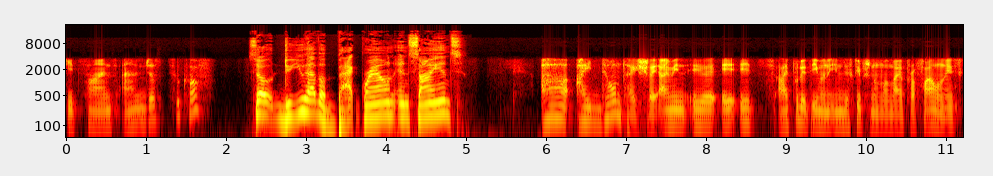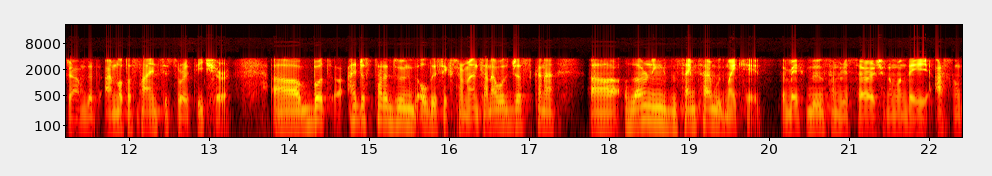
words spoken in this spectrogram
kid science, and just took off. So, do you have a background in science? Uh, I don't actually. I mean, it, it's I put it even in description on my profile on Instagram that I'm not a scientist or a teacher, uh, but I just started doing all these experiments, and I was just kind of uh, learning at the same time with my kids. So basically doing some research, and when they ask some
